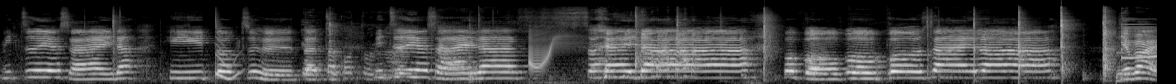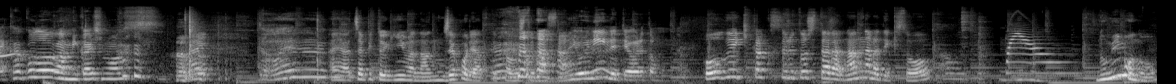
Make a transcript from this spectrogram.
三つ野菜だ一つ二つ三つ野菜だサイダーポポポポサイダーやばい過去動画見返しますはいだいぶはい、あちゃぴと銀はなんじゃこりゃって顔してますね4人でって言われたもんね大食い企画するとしたら何ならできそう飲み物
